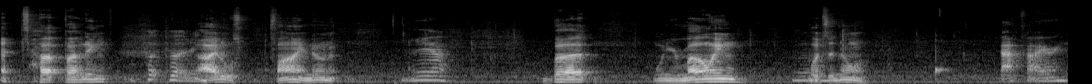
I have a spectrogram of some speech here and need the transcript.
it's putt putting. Putt putting. Idle's fine, don't it? Yeah. But when you're mowing, mm. what's it doing? Backfiring.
